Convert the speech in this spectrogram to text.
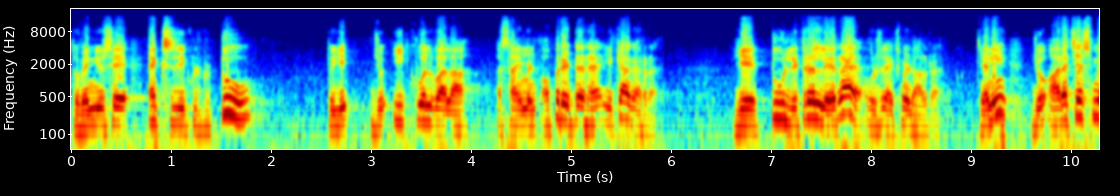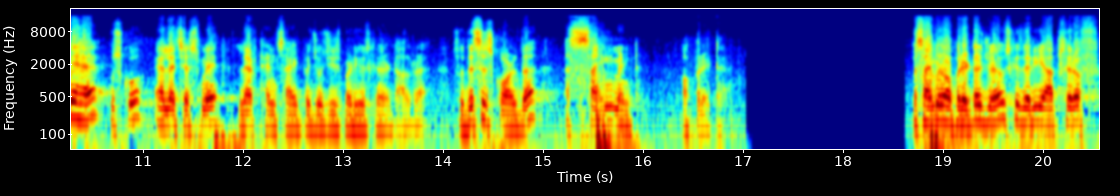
تو when you say x is equal to two تو یہ جو ایکول والا اسائنمنٹ آپریٹر ہے، یہ کیا کر رہا ہے؟ یہ ٹو لٹرل لے رہا ہے اور اسے ایکس میں ڈال رہا ہے۔ یعنی جو آر ایچ ایس میں ہے، اس کو ایل ایچ ایس میں لیفٹ ہینڈ سائڈ پہ جو چیز پڑی اس کے اندر ڈال رہا ہے۔ So this is called the assignment operator assignment operator جو ہے، اس کے ذریعے آپ صرف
